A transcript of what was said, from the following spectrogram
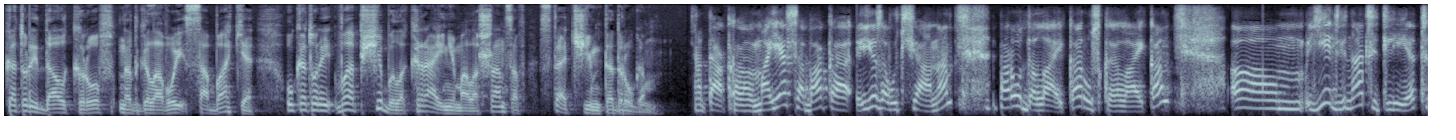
который дал кров над головой собаке, у которой вообще было крайне мало шансов стать чьим-то другом. Так, э, моя собака, ее зовут Чана, порода лайка, русская лайка. Ей 12 лет,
